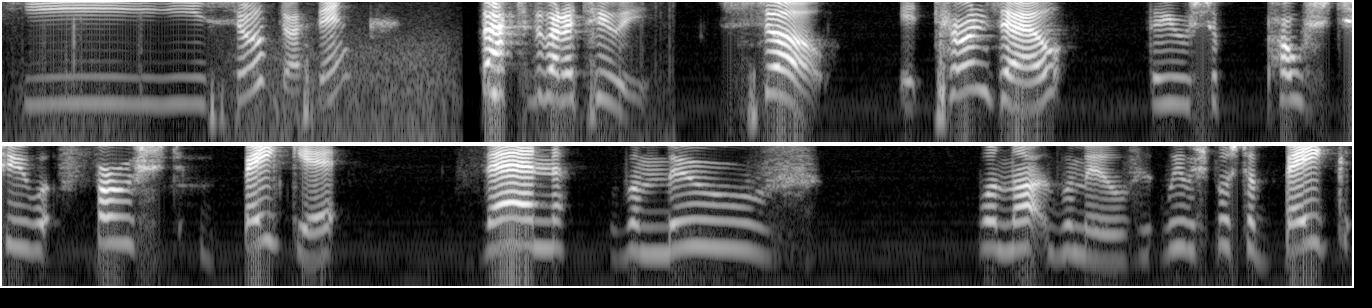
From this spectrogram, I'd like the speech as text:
He served, I think. Back to the ratatouille. So, it turns out that you're supposed to first bake it, then remove, well not remove, we were supposed to bake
